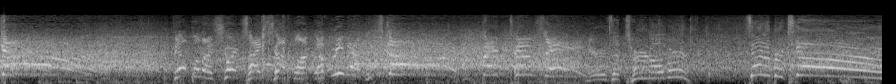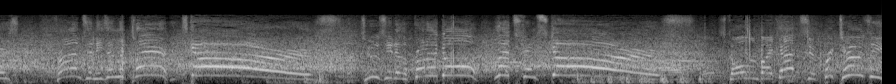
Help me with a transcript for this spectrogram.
Score. Filppula short side shot block up. Rebound. Score. Bertuzzi. Here's a turnover. Zetterberg scores. Franzen, he's in the clear. Scores. Bertuzzi to the front of the goal. Lidstrom scores. Stolen by Datsyuk. Bertuzzi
